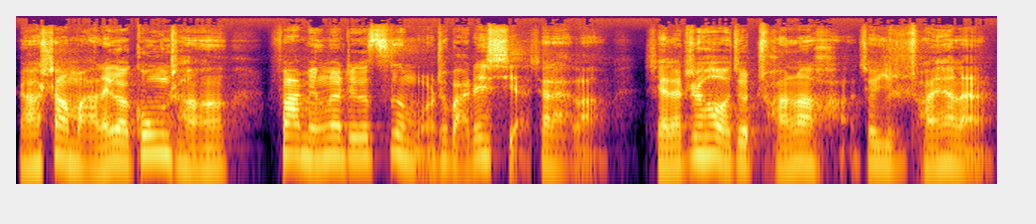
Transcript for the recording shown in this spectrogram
然后上马了一个工程，发明了这个字母，就把这写下来了。写了之后就传了好，就一直传下来。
